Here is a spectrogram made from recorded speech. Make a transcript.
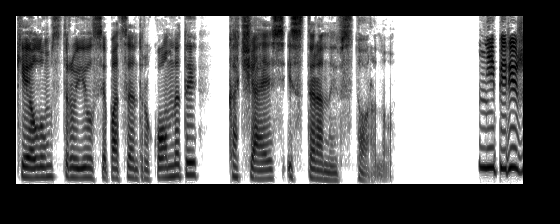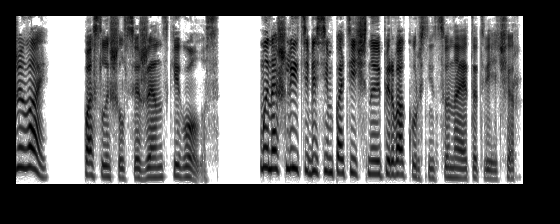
Келум струился по центру комнаты, качаясь из стороны в сторону. «Не переживай», — послышался женский голос. Мы нашли тебе симпатичную первокурсницу на этот вечер.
